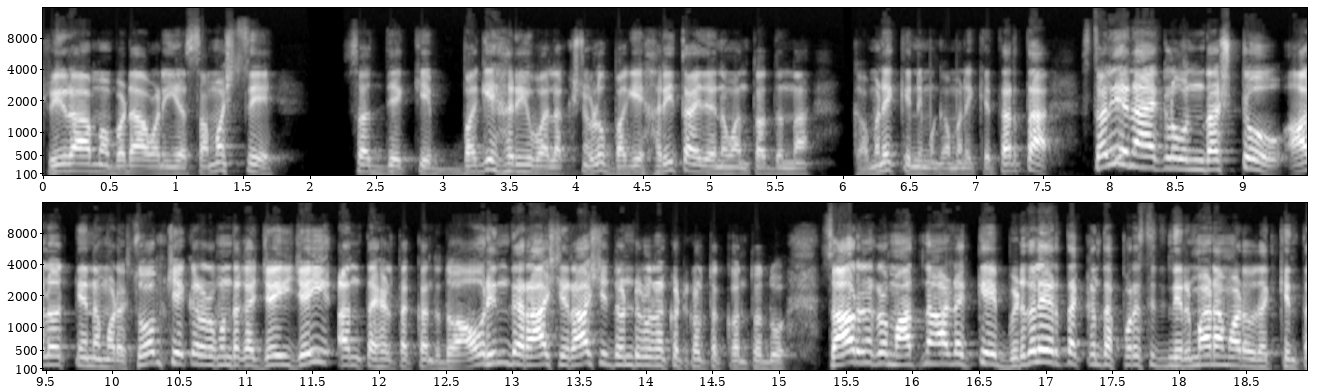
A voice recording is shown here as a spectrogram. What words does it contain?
ಶ್ರೀರಾಮ ಬಡಾವಣೆಯ ಸಮಸ್ಯೆ ಸದ್ಯಕ್ಕೆ ಬಗೆಹರಿಯುವ ಲಕ್ಷಣಗಳು ಬಗೆಹರಿತಾ ಇದೆ ಅನ್ನುವಂಥದ್ದನ್ನು ಗಮನಕ್ಕೆ ನಿಮ್ಮ ಗಮನಕ್ಕೆ ತರ್ತಾ ಸ್ಥಳೀಯ ನಾಯಕರು ಒಂದಷ್ಟು ಆಲೋಚನೆಯನ್ನು ಮಾಡಿ. ಸೋಮಶೇಖರ್ ಅವರು ಮುಂದಾಗ ಜೈ ಜೈ ಅಂತ ಹೇಳ್ತಕ್ಕಂಥದ್ದು. ಅವ್ರ ಹಿಂದೆ ರಾಶಿ ರಾಶಿ ದಂಡುಗಳನ್ನು ಕಟ್ಕೊಳ್ತಕ್ಕಂಥದ್ದು. ಸಾರ್ವಜನಿಕರು ಮಾತನಾಡೋಕ್ಕೆ ಬಿಡದಲೇ ಇರತಕ್ಕಂಥ ಪರಿಸ್ಥಿತಿ ನಿರ್ಮಾಣ ಮಾಡುವುದಕ್ಕಿಂತ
